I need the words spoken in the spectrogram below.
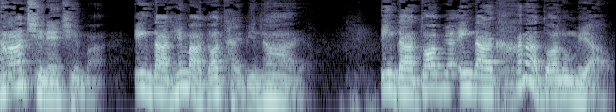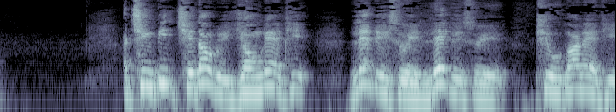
နားချင်တဲ့အချိန်မှာအင်တာထင်းမှာတော့ထိုင်ပြီးနားရတယ် အင်တာသွားပြီးအင်တာခဏသွားလို့မရဘူးအချင်းပြီးခြေတောက်တွေယောင်တဲ့အထိလက်တွေဆိုရင်လက်တွေဆိုရင်ဖြိုသွားတဲ့အထိ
